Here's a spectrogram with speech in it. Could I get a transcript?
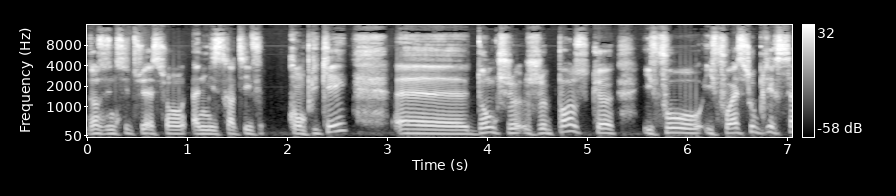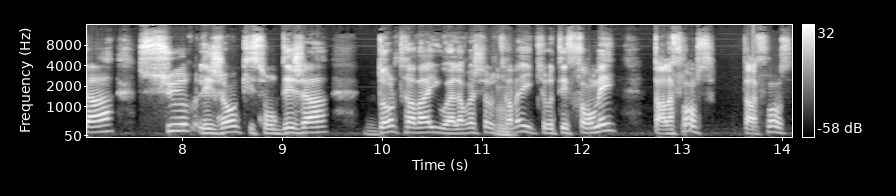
dans une situation administrative compliqué. Euh, donc je, je pense que il faut il faut assouplir ça sur les gens qui sont déjà dans le travail ou à la recherche de mmh. travail et qui ont été formés par la France par la France.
